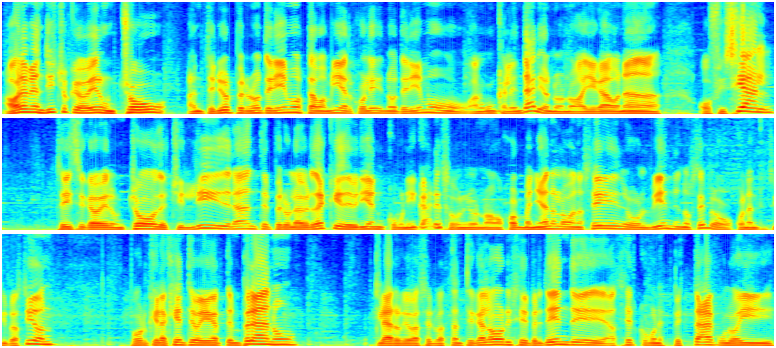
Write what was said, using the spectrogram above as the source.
Ahora me han dicho que va a haber un show anterior, pero no tenemos, estamos miércoles, no tenemos algún calendario, no nos ha llegado nada oficial. Se dice que va a haber un show de cheerleader antes, pero la verdad es que deberían comunicar eso. A lo mejor mañana lo van a hacer o el viernes, no sé, pero con anticipación. Porque la gente va a llegar temprano. Claro que va a ser bastante calor y se pretende hacer como un espectáculo ahí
